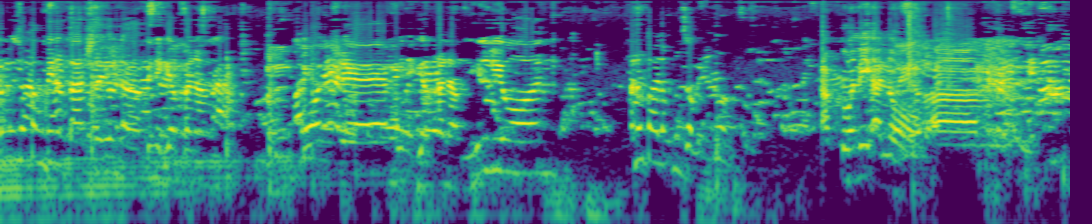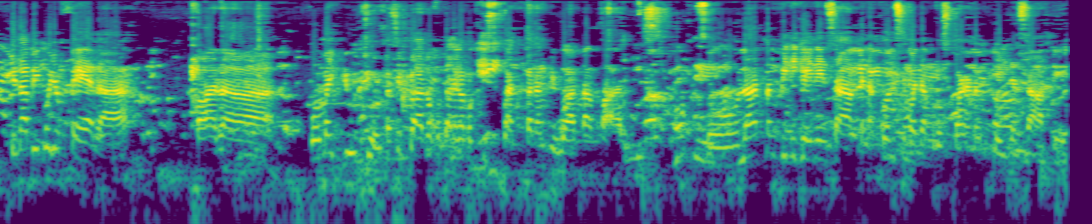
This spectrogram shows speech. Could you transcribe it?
yung isa pang binabash sa'yo na binigyan ka ng kotse, binigyan ka ng milyon, anong balak mong gawin mo? Actually, ano, um, tinabi ko yung pera para for my future kasi plano ko talaga mag-expand pa ng Diwata Paris. So, lahat ng binigay yun sa akin, actually si Madam Rosmar ang nagbigay niya sa akin.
